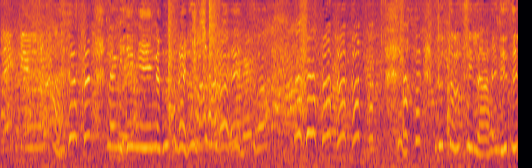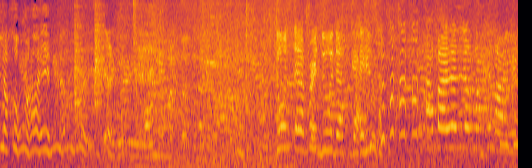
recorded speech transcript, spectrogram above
Thank you. Nanghingi ng french fries. Gutom sila, hindi sila kumain ng burger. Don't ever do that, guys. Kapalan lang ng kumain.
